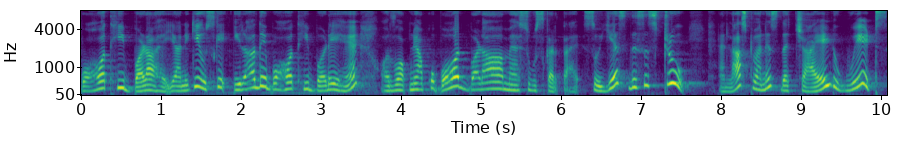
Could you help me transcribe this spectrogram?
बहुत ही बड़ा है, यानी कि उसके इरादे बहुत ही बड़े हैं और वो अपने आप को बहुत बड़ा महसूस करता है। So yes this is true and last one is the child waits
